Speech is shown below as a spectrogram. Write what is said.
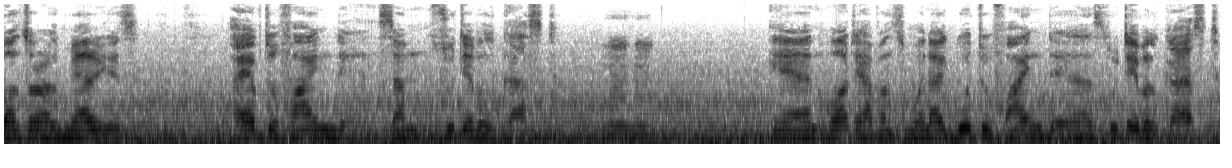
cultural marriage i have to find some suitable caste Mm-hmm. and what happens when i go to find a suitable caste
